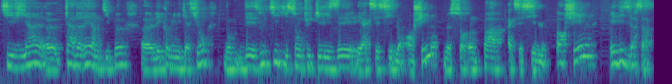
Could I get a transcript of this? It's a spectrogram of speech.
qui vient euh, cadrer un petit peu euh, les communications. Donc des outils qui sont utilisés et accessibles en Chine ne seront pas accessibles hors Chine et vice-versa.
